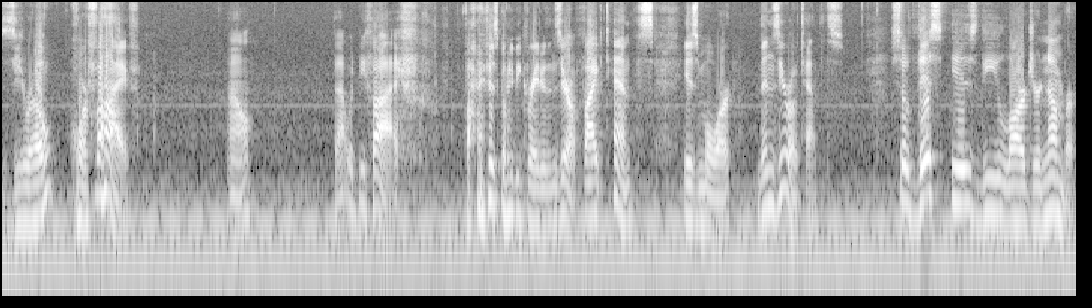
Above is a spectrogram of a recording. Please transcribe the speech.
0 or 5? Well, that would be 5. 5 is going to be greater than 0. 5 tenths is more than 0 tenths. So this is the larger number.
